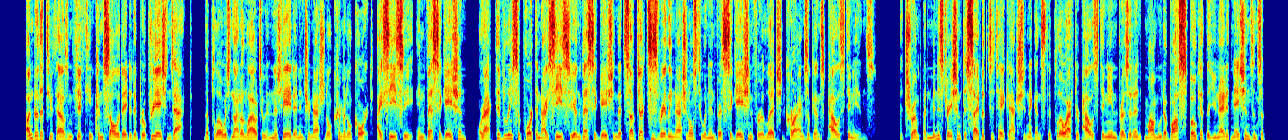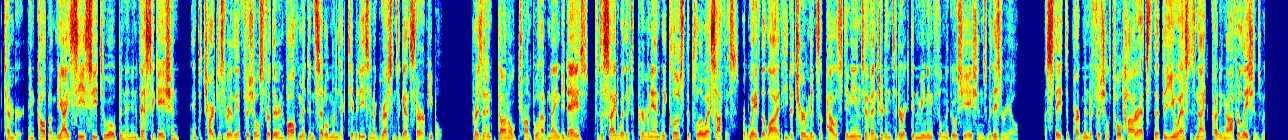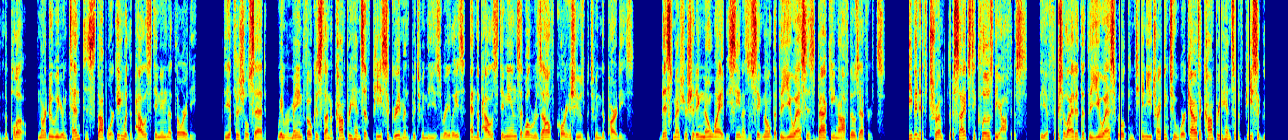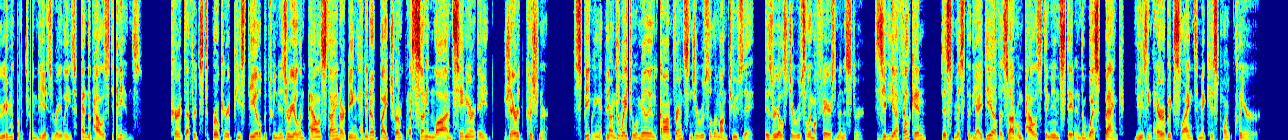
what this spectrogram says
Under the 2015 Consolidated Appropriations Act, the PLO is not allowed to initiate an International Criminal Court ICC investigation, or actively support an ICC investigation that subjects Israeli nationals to an investigation for alleged crimes against Palestinians. The Trump administration decided to take action against the PLO after Palestinian President Mahmoud Abbas spoke at the United Nations in September and called on the ICC to open an investigation and to charge Israeli officials for their involvement in settlement activities and aggressions against our people. President Donald Trump will have 90 days to decide whether to permanently close the PLO's office or waive the law if he determines the Palestinians have entered into direct and meaningful negotiations with Israel. A State Department official told Haaretz that the U.S. is not cutting off relations with the PLO, nor do we intend to stop working with the Palestinian Authority. The official said, we remain focused on a comprehensive peace agreement between the Israelis and the Palestinians that will resolve core issues between the parties. This measure should in no way be seen as a signal that the U.S. is backing off those efforts. Even if Trump decides to close the office, the official added that the U.S. will continue trying to work out a comprehensive peace agreement between the Israelis and the Palestinians. Current efforts to broker a peace deal between Israel and Palestine are being headed up by Trump's son-in-law and senior aide, Jared Kushner. Speaking at the On the Way to a Million conference in Jerusalem on Tuesday, Israel's Jerusalem Affairs Minister, Ze'ev Elkin, dismissed the idea of a sovereign Palestinian state in the West Bank, using Arabic slang to make his point clearer.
